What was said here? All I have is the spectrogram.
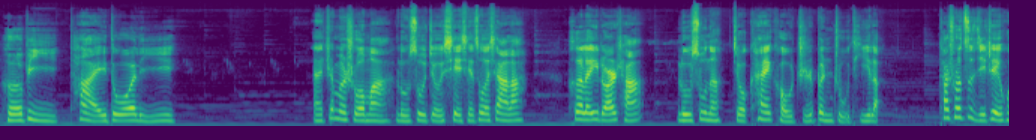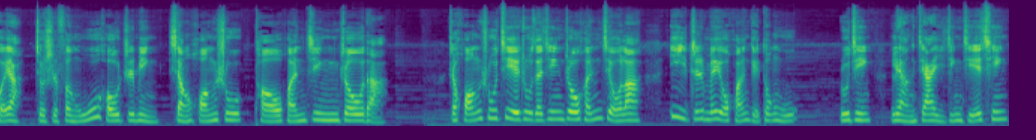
何必太多礼？哎，这么说嘛，鲁肃就谢谢坐下了，喝了一轮茶。鲁肃呢，就开口直奔主题了。他说自己这回啊，就是奉吴侯之命向皇叔讨还荆州的。这皇叔借住在荆州很久了，一直没有还给东吴。如今两家已经结亲，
